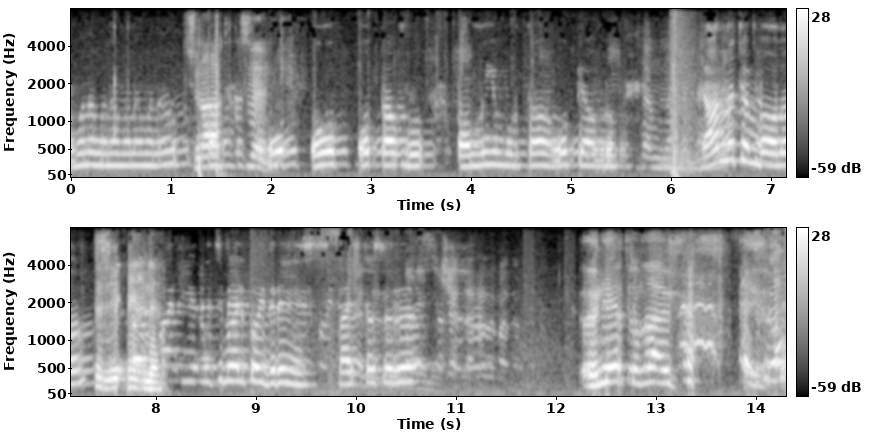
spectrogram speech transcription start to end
Aman aman aman aman. Şunu artık kız ver. Hop hop hop yavrum. Ballı yumurta hop yavrum. Ne anlatıyorsun bu oğlum? Zeytinli. Yönetim el koydu reis. Başka soru. Önüne yatıyorum lan.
